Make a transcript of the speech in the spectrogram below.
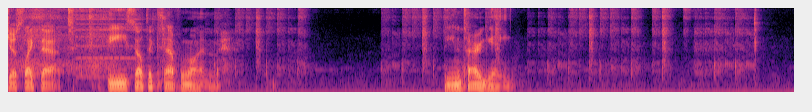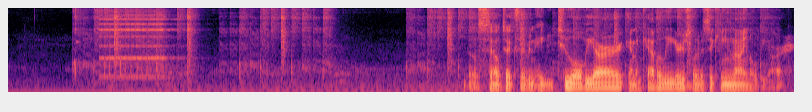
Just like that, the Celtics have won the entire game. The Celtics have an 82 OVR and the Cavaliers have a 69 OVR.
